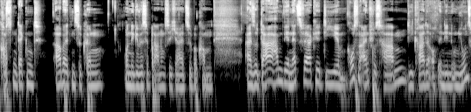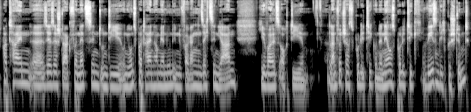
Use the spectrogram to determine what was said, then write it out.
kostendeckend arbeiten zu können und eine gewisse Planungssicherheit zu bekommen. Also da haben wir Netzwerke, die großen Einfluss haben, die gerade auch in den Unionsparteien äh, sehr, sehr stark vernetzt sind. Und die Unionsparteien haben ja nun in den vergangenen 16 Jahren jeweils auch die Landwirtschaftspolitik und Ernährungspolitik wesentlich bestimmt.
